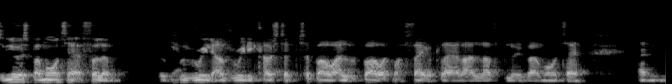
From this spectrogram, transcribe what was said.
Luis Boa Morte at Fulham. Yeah. Was really, I was really close to, to Bo. I, Bo was my favourite player. I loved Luis Boa Morte. And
